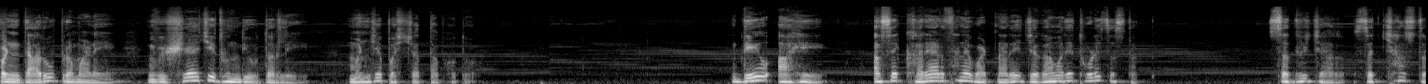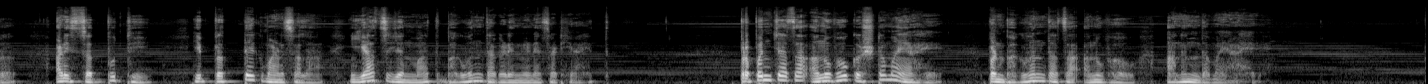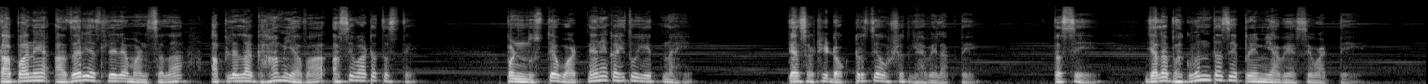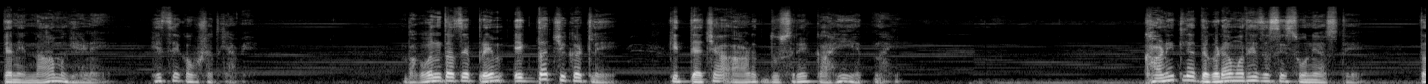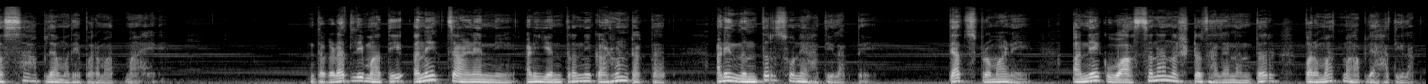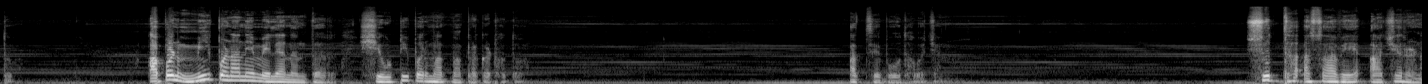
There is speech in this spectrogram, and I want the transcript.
पण दारूप्रमाणे विषयाची धुंदी उतरली म्हणजे पश्चाताप होतो. देव आहे असे खऱ्या अर्थाने वाटणारे जगामध्ये थोडेच असतात. सद्विचार सच्छास्त्र आणि सद्बुद्धी ही प्रत्येक माणसाला याच जन्मात भगवंताकडे नेण्यासाठी आहेत. प्रपंचाचा अनुभव कष्टमय आहे पण भगवंताचा अनुभव आनंदमय आहे. तापाने आजारी असलेल्या माणसाला आपल्याला घाम यावा असे वाटत असते पण नुसत्या वाटण्याने काही तो येत नाही. त्यासाठी डॉक्टरचे औषध घ्यावे लागते. तसे ज्याला भगवंताचे प्रेम यावे असे वाटते त्याने नाम घेणे हेच एक औषध घ्यावे. भगवंताचे प्रेम एकदा चिकटले की त्याच्या आड दुसरे काही येत नाही. खाणीतल्या दगडामध्ये जसे सोने असते तसा आपल्यामध्ये परमात्मा आहे. दगडातली माती अनेक चाळण्यांनी आणि यंत्रांनी काढून टाकतात आणि नंतर सोने हाती लागते. त्याचप्रमाणे अनेक वासना नष्ट झाल्यानंतर परमात्मा आपल्या हाती लागतो. आपण मीपणाने मेल्यानंतर शेवटी परमात्मा प्रकट होतो. आजचे बोधवचन. शुद्ध असावे आचरण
